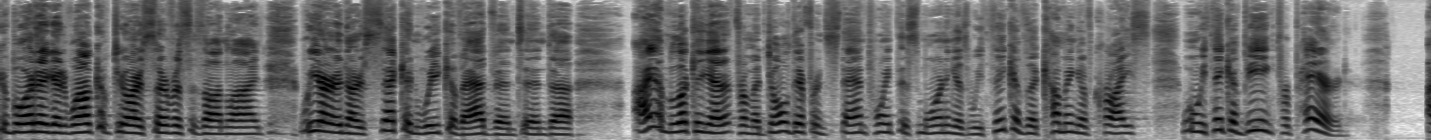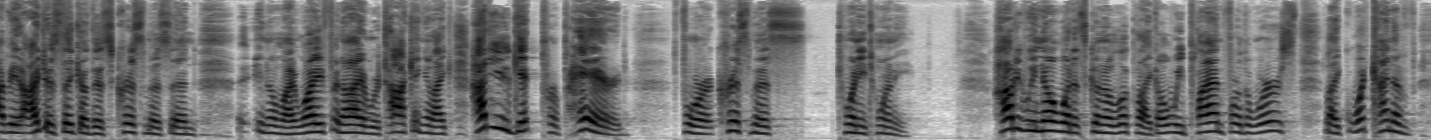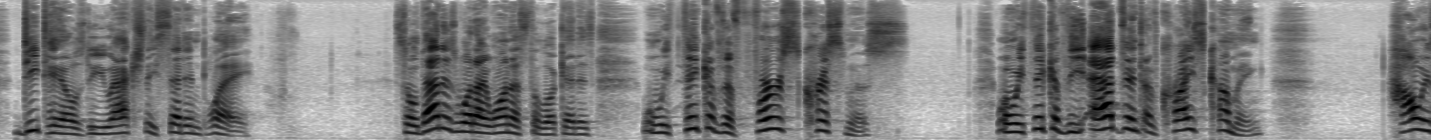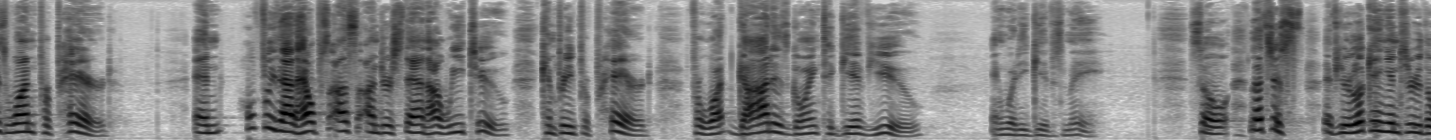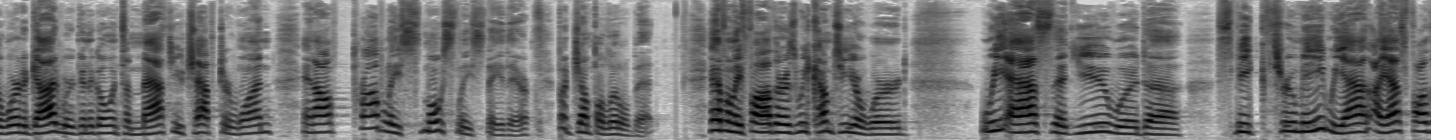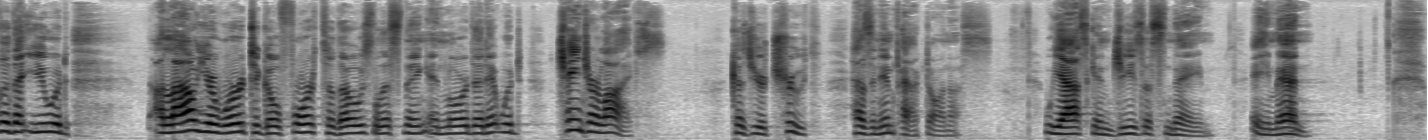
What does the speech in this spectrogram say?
Good morning and welcome to our services online. We are in our second week of Advent, and uh, I am looking at it from a whole different standpoint this morning as we think of the coming of Christ, when we think of being prepared. I mean, I just think of this Christmas, and you know, my wife and I were talking, and like, how do you get prepared for Christmas 2020? How do we know what it's going to look like? Oh, we plan for the worst? Like, what kind of details do you actually set in play? So that is what I want us to look at is when we think of the first Christmas, when we think of the advent of Christ coming, how is one prepared? And hopefully that helps us understand how we too can be prepared for what God is going to give you and what he gives me. So let's just if you're looking into the Word of God, we're going to go into Matthew chapter 1, and I'll probably mostly stay there, but jump a little bit. Heavenly Father, as we come to your Word, we ask that you would uh, speak through me. We ask, I ask, Father, that you would allow your Word to go forth to those listening, and Lord, that it would change our lives because your truth has an impact on us. We ask in Jesus' name. Amen.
